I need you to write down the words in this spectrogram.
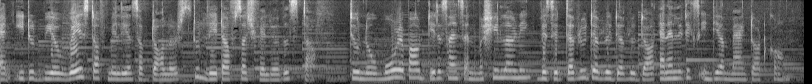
and it would be a waste of millions of dollars to let off such valuable stuff. To know more about data science and machine learning, visit www.analyticsindiamag.com.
